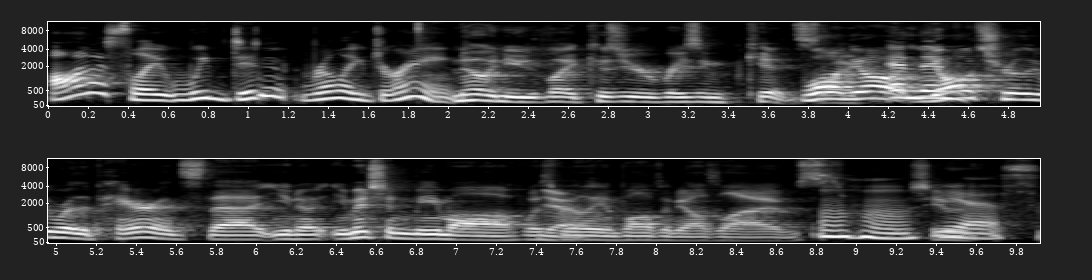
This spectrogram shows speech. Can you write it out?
honestly, we didn't really drink. no, and you like because you're raising kids. Well, like, y'all, And then- y'all truly were the parents that you know. You mentioned Mima was Yeah. really involved in y'all's lives. She would- Mm-hmm. Yes.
